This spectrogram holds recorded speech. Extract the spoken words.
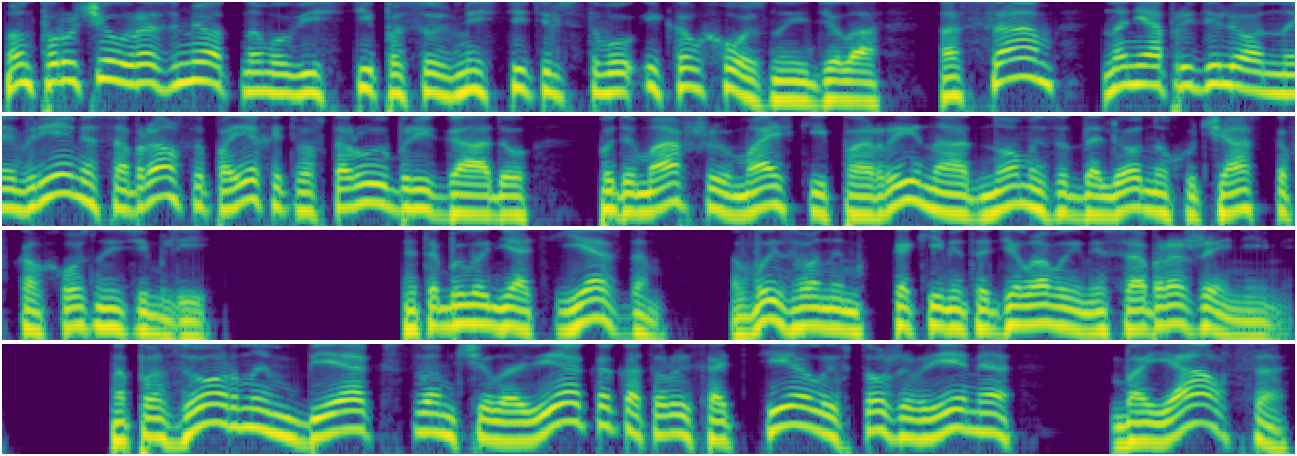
Он поручил разметному вести по совместительству и колхозные дела, а сам на неопределенное время собрался поехать во вторую бригаду, подымавшую майские поры на одном из отдаленных участков колхозной земли. Это было не отъездом, вызванным какими-то деловыми соображениями, а позорным бегством человека, который хотел и в то же время боялся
